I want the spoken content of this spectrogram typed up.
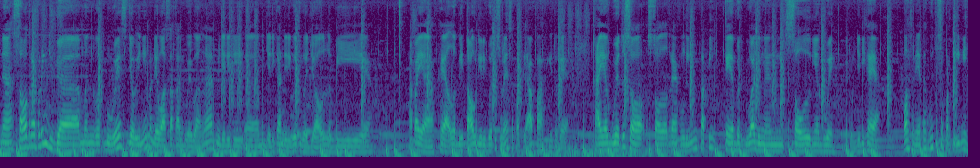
Nah, solo traveling juga menurut gue sejauh ini mendewasakan gue banget, menjadi di, uh, menjadikan diri gue juga jauh lebih apa ya kayak lebih tahu diri gue tuh sebenarnya seperti apa gitu. Kayak kayak gue tuh so, solo traveling tapi kayak berdua dengan soulnya gue gitu. Jadi kayak oh ternyata gue tuh seperti ini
